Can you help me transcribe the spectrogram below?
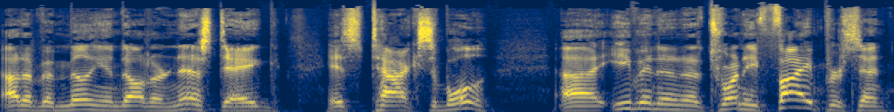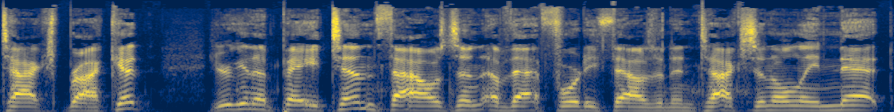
out of a million dollar nest egg, it's taxable. Uh, even in a 25% tax bracket, you're going to pay 10,000 of that 40,000 in tax and only net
